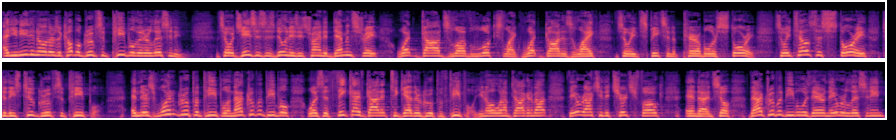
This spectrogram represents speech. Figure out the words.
And you need to know there's a couple groups of people that are listening. And so what Jesus is doing is he's trying to demonstrate what God's love looks like, what God is like. And so he speaks in a parable or story. So he tells this story to these two groups of people. And there's one group of people, and that group of people was the think I've got it together group of people. You know what I'm talking about? They were actually the church folk, and, uh, and so that group of people was there, and they were listening.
